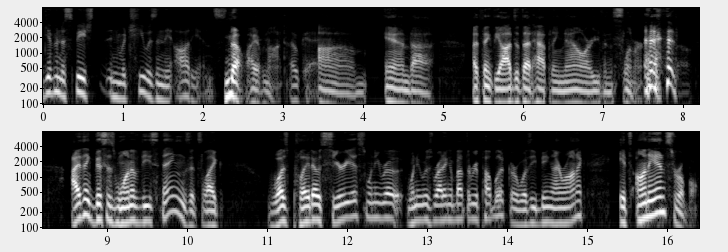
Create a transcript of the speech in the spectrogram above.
given a speech in which he was in the audience. No, I have not. Okay. Um, and uh, I think the odds of that happening now are even slimmer. So, I think this is one of these things. It's like, was Plato serious when he wrote when he was writing about the Republic, or was he being ironic? It's unanswerable.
